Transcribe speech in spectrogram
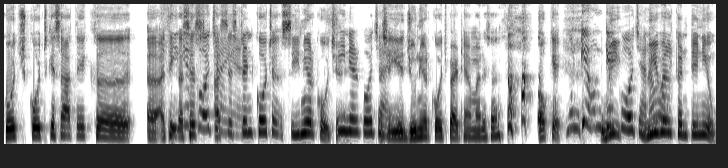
कोच कोच के साथ एक आई थिंक Senior coach आए हैं। असिस्टेंट कोच सीनियर कोच है? सीनियर कोच अच्छा ये जूनियर कोच बैठे हैं हमारे साथ? ओके उनके उनके कोच है वी? विल कंटिन्यू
